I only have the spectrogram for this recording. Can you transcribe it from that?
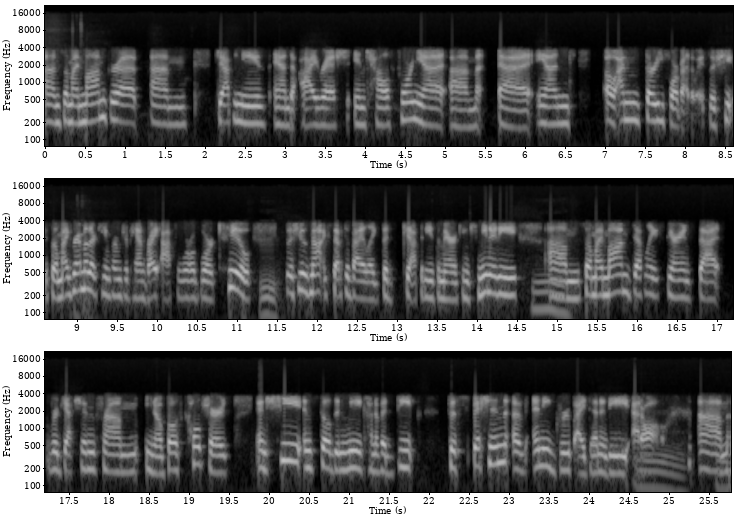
Um, so my mom grew up um, Japanese and Irish in California. Um, uh, and Oh, I'm 34 by the way. So she, so my grandmother came from Japan right after World War II. Mm. So she was not accepted by like the Japanese American community. Mm. Um, so my mom definitely experienced that rejection from you know both cultures, and she instilled in me kind of a deep suspicion of any group identity at all. Mm. Um,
